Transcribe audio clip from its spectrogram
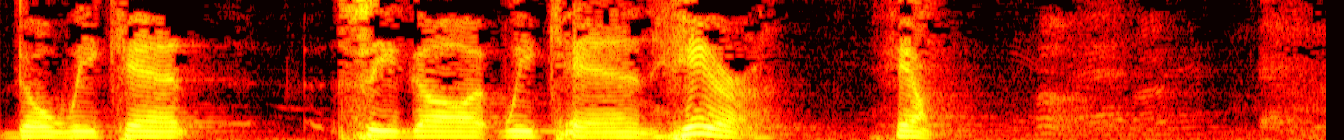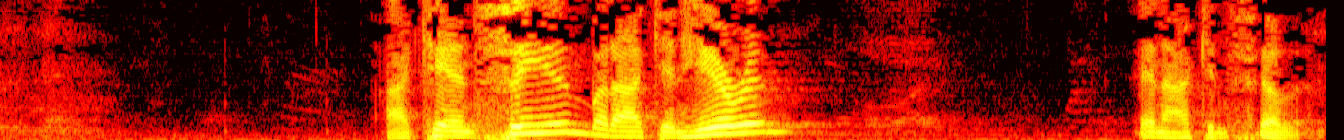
Though we can't see God, we can hear him. I can't see him, but I can hear him and I can feel him.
